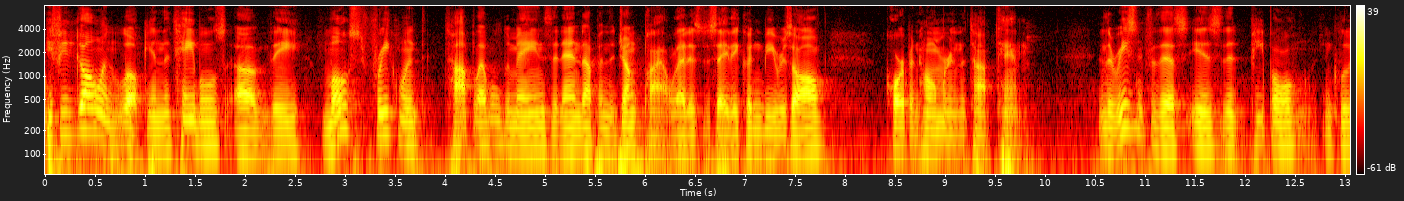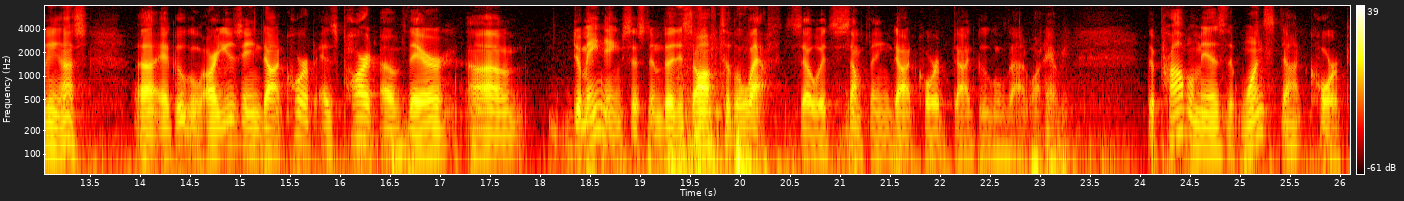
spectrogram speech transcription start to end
If you go and look in the tables of the most frequent top-level domains that end up in the junk pile, that is to say they couldn't be resolved, Corp and Home are in the top 10. And the reason for this is that people, including us uh, at Google, are using .corp as part of their um, domain name system, but it's off to the left. So it's something .corp, .google, what have you. The problem is that once .corp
